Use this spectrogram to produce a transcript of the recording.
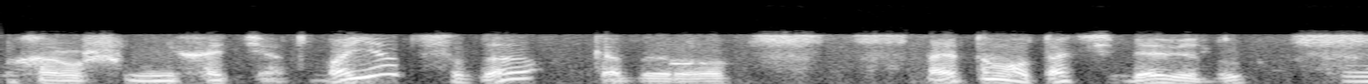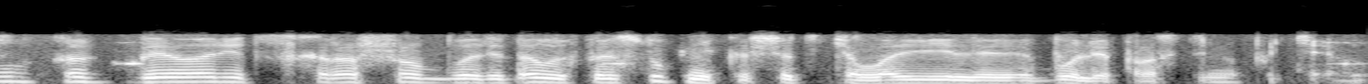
по-хорошему не хотят. Боятся, да, Кадырова. Поэтому вот так себя ведут. Ну, как говорится, хорошо бы рядовых преступников все-таки ловили более простыми путями.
